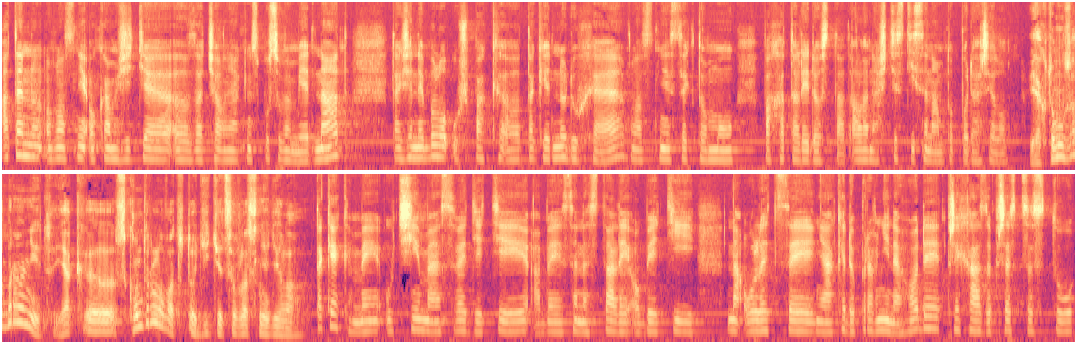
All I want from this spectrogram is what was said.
a ten vlastně okamžitě Eh, začal nějakým způsobem jednat, takže nebylo už pak eh, tak jednoduché vlastně se k tomu pachateli dostat, ale naštěstí se nám to podařilo. Jak tomu zabránit? Jak eh, zkontrolovat to dítě, co vlastně dělá? Tak jak my učíme své děti, aby se nestali obětí na ulici nějaké dopravní nehody, přecházet přes cestu,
